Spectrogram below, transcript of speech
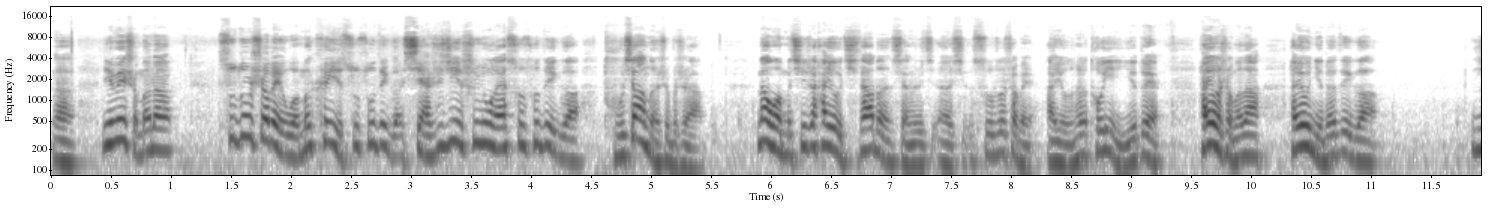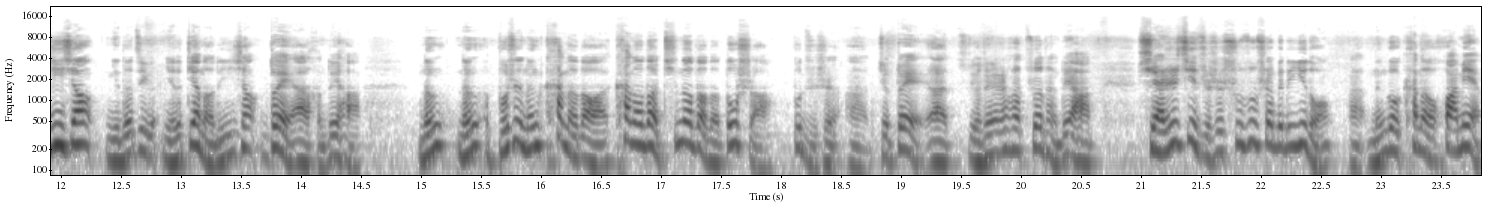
啊，因为什么呢？输出设备我们可以输出这个显示器是用来输出这个图像的，是不是？那我们其实还有其他的显示器呃输出设备啊，有的是投影仪对，还有什么呢？还有你的这个音箱，你的这个你的电脑的音箱对啊，很对哈，能能不是能看得到啊，看得到听得到的都是啊，不只是啊，就对啊，有同学说说的很对啊，显示器只是输出设备的一种啊，能够看到画面，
